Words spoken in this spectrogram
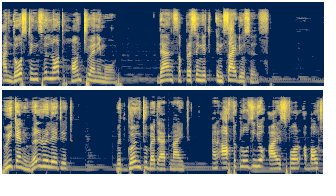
and those things will not haunt you anymore than suppressing it inside yourself. We can well relate it with going to bed at night and after closing your eyes for about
